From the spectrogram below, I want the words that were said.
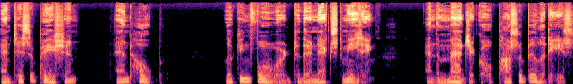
anticipation and hope, looking forward to their next meeting and the magical possibilities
